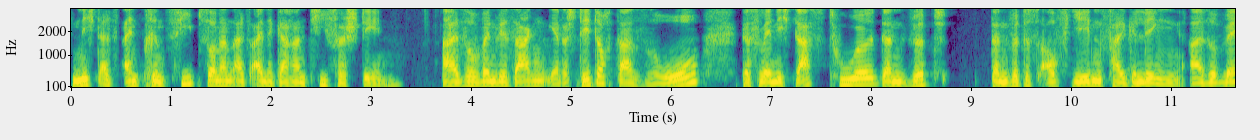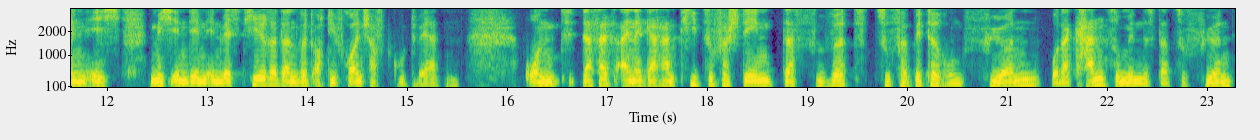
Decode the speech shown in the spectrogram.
nicht als ein Prinzip, sondern als eine Garantie verstehen. Also wenn wir sagen, ja, das steht doch da so, dass wenn ich das tue, dann wird dann wird es auf jeden Fall gelingen. Also wenn ich mich in den investiere, dann wird auch die Freundschaft gut werden. Und das als eine Garantie zu verstehen, das wird zu Verbitterung führen oder kann zumindest dazu führen,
